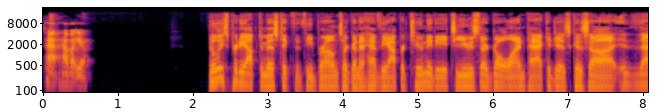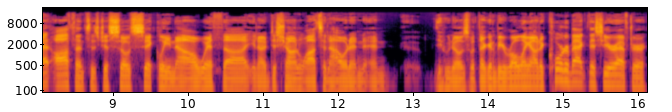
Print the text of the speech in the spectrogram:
Pat, how about you? Billy's pretty optimistic that the Browns are going to have the opportunity to use their goal line packages because uh, that offense is just so sickly now with uh, you know Deshaun Watson out and and who knows what they're going to be rolling out at quarterback this year after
